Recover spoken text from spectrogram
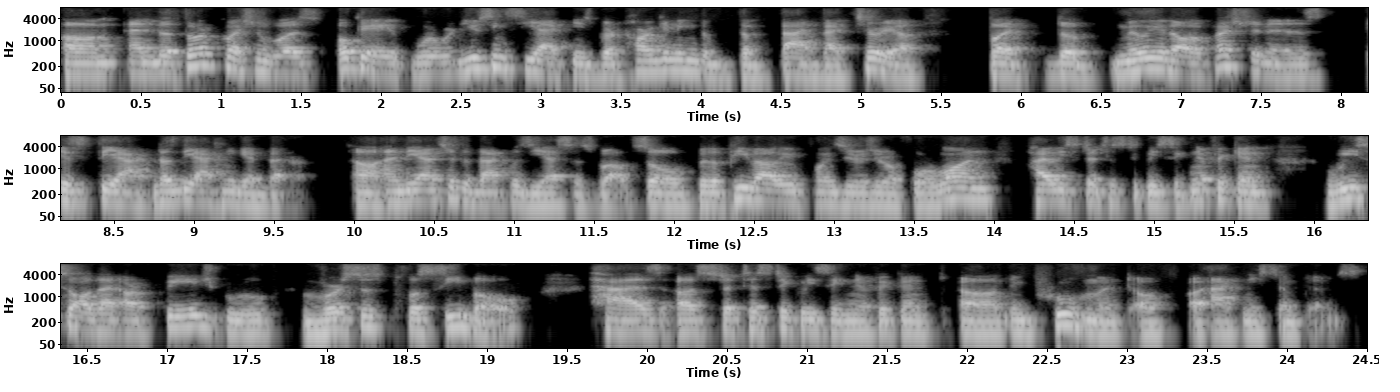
Um, and the third question was, okay, we're reducing C. acnes, we're targeting the, the bad bacteria, but the million dollar question is, is the act, does the acne get better? Uh, and the answer to that was yes as well. So with a p-value of 0.0041, highly statistically significant, we saw that our phage group versus placebo has a statistically significant uh, improvement of uh, acne symptoms.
